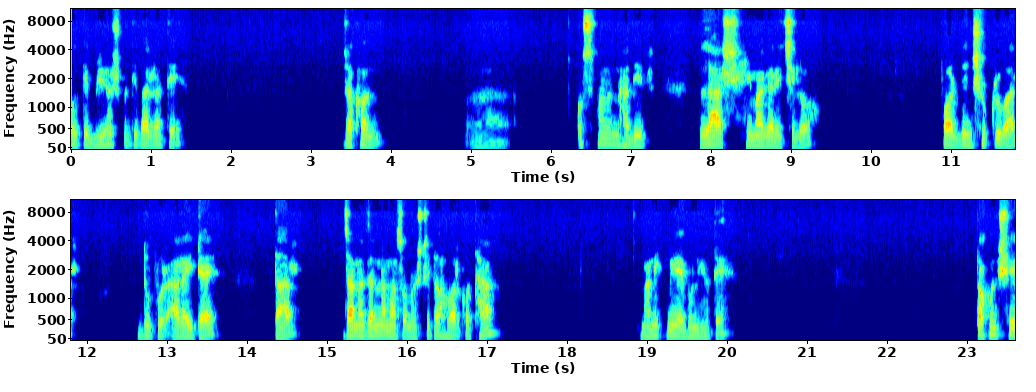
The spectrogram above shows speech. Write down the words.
বলতে বৃহস্পতিবার রাতে যখন ওসমান হাদির লাশ হিমাগারে ছিল। পরদিন শুক্রবার দুপুর আড়াইটায় তার জানাজার নামাজ অনুষ্ঠিত হওয়ার কথা মানিক মিয়া এবনিয়তে তখন সে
